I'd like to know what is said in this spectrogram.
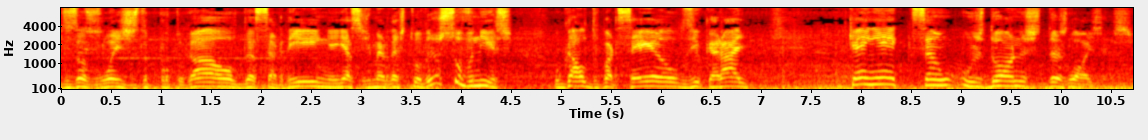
dos azulejos de Portugal, da Sardinha e essas merdas todas, os souvenirs, o galo de Barcelos e o caralho. Quem é que são os donos das lojas?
